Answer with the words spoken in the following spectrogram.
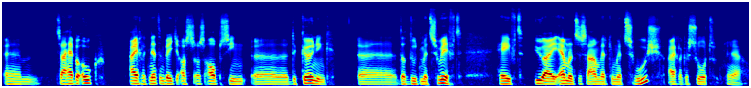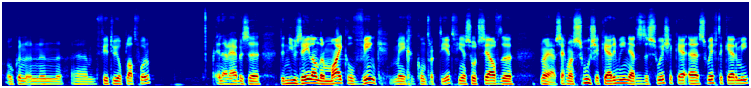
Ehm, zij hebben ook eigenlijk net een beetje als, als Alpecin eh de Koning dat doet met Swift, heeft UAE Emirates een samenwerking met Swoosh. Eigenlijk een soort, ja, ook een, een, een ehm, virtueel platform. En daar hebben ze de Nieuw-Zeelander Michael Vink mee gecontracteerd. Via een soortzelfde, nou ja, zeg maar Swoosh Academy. Net als de Swish eh, Swift Academy.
